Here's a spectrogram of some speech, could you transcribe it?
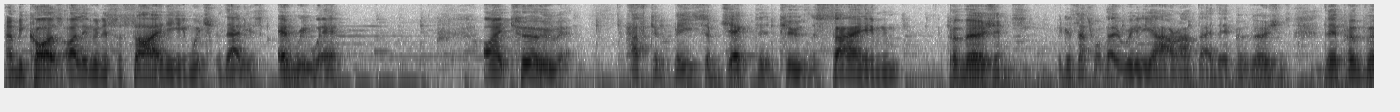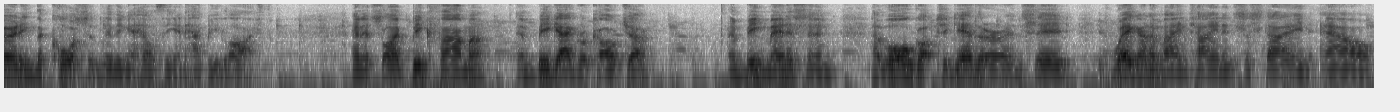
And because I live in a society in which that is everywhere, I too have to be subjected to the same perversions. Because that's what they really are, aren't they? They're perversions. They're perverting the course of living a healthy and happy life. And it's like big pharma and big agriculture and big medicine have all got together and said, if we're going to maintain and sustain our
